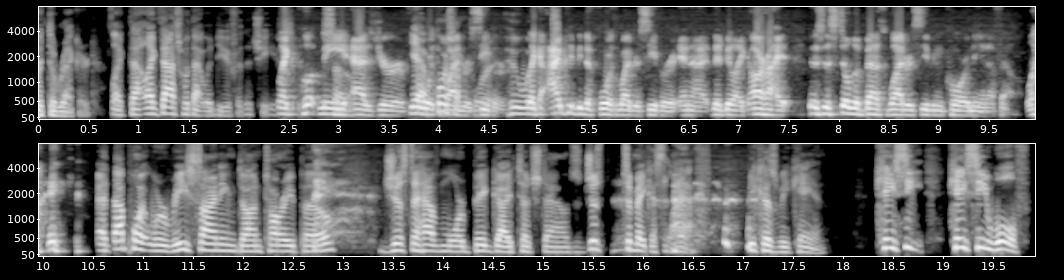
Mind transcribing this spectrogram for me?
with the record. Like that, like that's what that would do for the Chiefs. Like put me So- as your fourth course wide I'm receiver. Who would- like I could be the fourth wide receiver, and I, they'd be like, "All right, this is still the best wide receiving corps in the NFL." Like, at that point, we're re-signing Dontari Poe just to have more big guy touchdowns, just to make us laugh because we can. Casey Casey Wolf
